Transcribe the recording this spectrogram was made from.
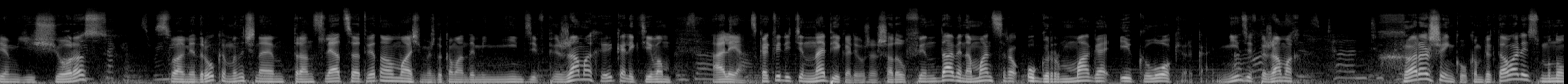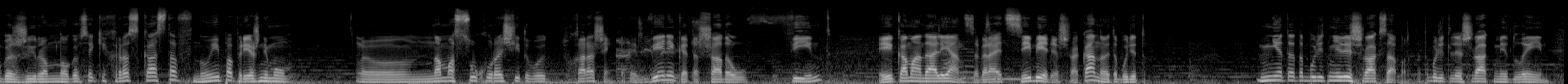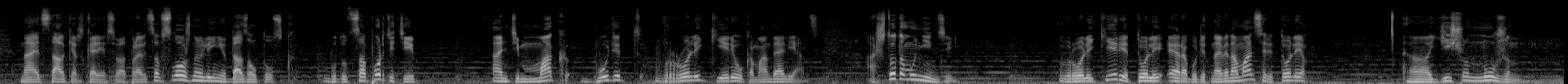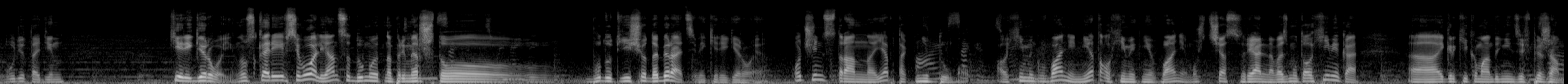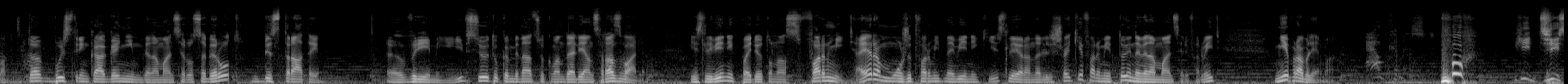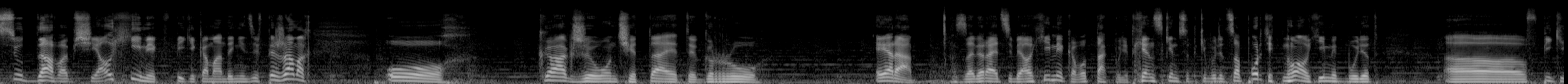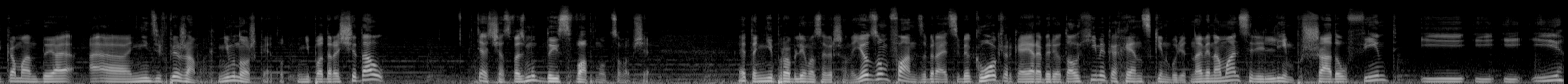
Всем еще раз. С вами Друг, и мы начинаем трансляцию ответного матча между командами Ниндзи в пижамах и коллективом Альянс. Как видите, напикали уже Shadow Fiend а, Виномансера, Огрмага и Клокверка. Ниндзи в пижамах хорошенько укомплектовались, много жира, много всяких раскастов, ну и по-прежнему э, на массуху рассчитывают хорошенько. Это Веник, это Shadow Fiend, и команда Альянс забирает себе Лешрака, но это будет нет, это будет не Лешрак support, это будет Лешрак midlane. Найтсталкер, скорее всего, отправится в сложную линию, Дазл Туск будут саппортить, и антимаг будет в роли carry у команды Альянс. А что там у ниндзей? В роли carry то ли Эра будет на Виномансере, то ли э, еще нужен будет один carry-герой. Ну, скорее всего, Альянсы думают, например, что будут еще добирать себе carry-героя. Очень странно, я бы так не думал. Алхимик в бане? Нет, алхимик не в бане. Может, сейчас реально возьмут алхимика, э, игроки команды ниндзя в пижамах. Да быстренько аганим Виномансеру соберут, без траты э, времени. И всю эту комбинацию команды Альянс развалят. Если Веник пойдет у нас фармить. А Эра может фармить на Венике. Если Эра на Лешраке фармит, то и на Виномансере фармить не проблема. Фух, иди сюда вообще. Алхимик в пике команды ниндзя в пижамах. Ох, как же он читает игру. Эра забирает себе алхимика. Вот так будет. Хенскин все-таки будет саппортить, но алхимик будет э, в пике команды а, а, ниндзя в пижамах. Немножко я тут не подрасчитал. Хотя сейчас возьмут, да и свапнутся вообще. Это не проблема совершенно. Йодзум Фан забирает себе Клокверка, Эра берет Алхимика, Хэнскин будет на Виномансере, Лимп, Shadow Финт и... и... и... и...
